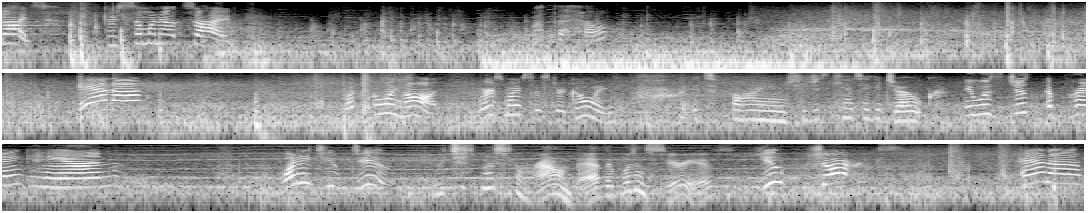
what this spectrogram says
Guys, there's someone outside. What the hell? Hannah! What's going on? Where's my sister going? It's fine. She just can't take a joke. It was just a prank, Han. What did you do? we just messing around, Beth. It wasn't serious. You jerks! Hannah!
